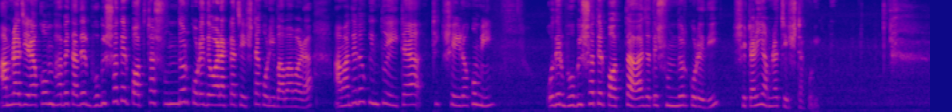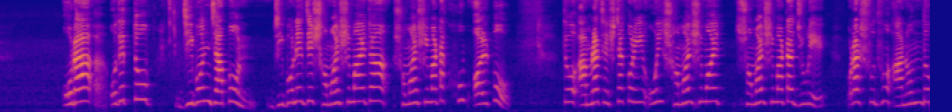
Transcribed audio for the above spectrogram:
আমরা যেরকমভাবে তাদের ভবিষ্যতের পথটা সুন্দর করে দেওয়ার একটা চেষ্টা করি বাবা মারা আমাদেরও কিন্তু এইটা ঠিক সেই রকমই ওদের ভবিষ্যতের পথটা যাতে সুন্দর করে দিই, সেটারই আমরা চেষ্টা করি। ওরা, ওদের তো জীবনযাপন, জীবনের যে সময়সীমাটা সময়সীমাটা খুব অল্প। তো আমরা চেষ্টা করি ওই সময়সীমায়, সময়সীমাটা জুড়ে ওরা শুধু আনন্দ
